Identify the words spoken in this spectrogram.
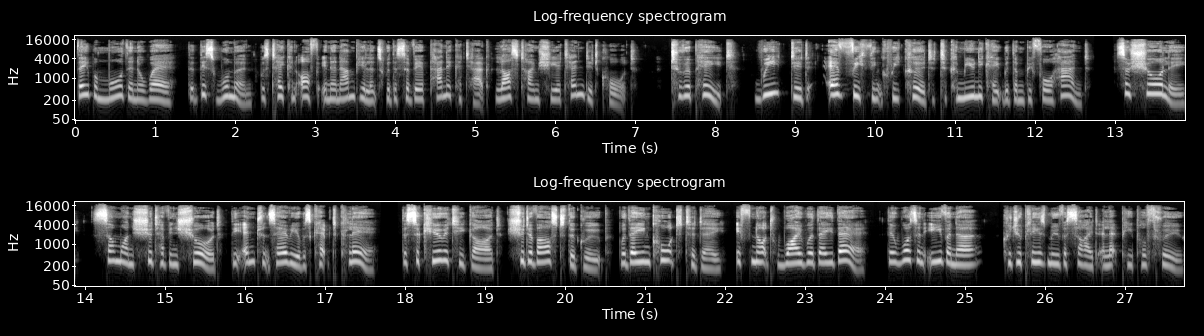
They were more than aware that this woman was taken off in an ambulance with a severe panic attack last time she attended court. To repeat, we did everything we could to communicate with them beforehand. So surely someone should have ensured the entrance area was kept clear. The security guard should have asked the group, were they in court today? If not, why were they there? There wasn't even a, could you please move aside and let people through?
